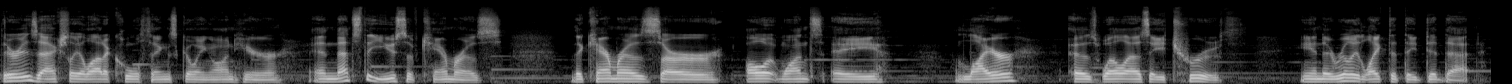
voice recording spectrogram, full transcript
There is actually a lot of cool things going on here, and that's the use of cameras. The cameras are all at once a liar as well as a truth, and I really like that they did that.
